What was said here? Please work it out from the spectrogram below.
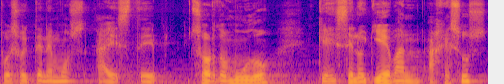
pues hoy tenemos a este sordo mudo que se lo llevan a Jesús.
